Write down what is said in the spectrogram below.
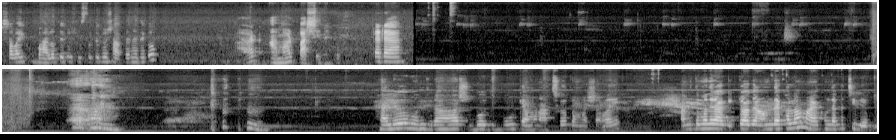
সবাই খুব ভালো থেকো, সুস্থ থেকো, সাবধানে থেকো। আর আমার পাশে থেকো। টাটা। হ্যালো বন্ধুরা, শুভ দুপুর, কেমন আছো তোমরা সবাই? আমি তোমাদের আগে, একটু আগে আম দেখালাম, আর এখন দেখাচ্ছি লেবু।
